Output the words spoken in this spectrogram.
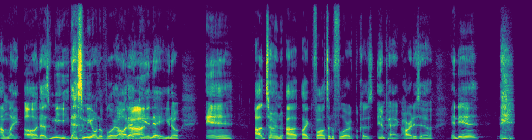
I'm like, oh, that's me. That's me on the floor. All God. that DNA, you know. And I turn, I like fall to the floor because impact hard as hell. And then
